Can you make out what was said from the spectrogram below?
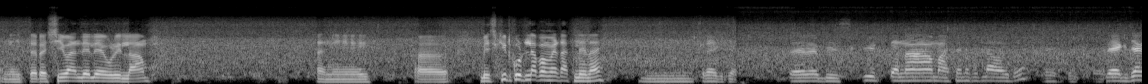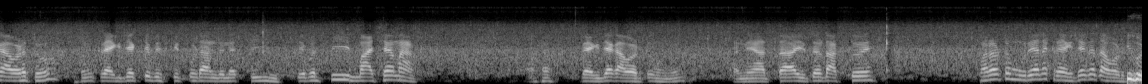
आणि इथं रशी बांधलेली आहे एवढी लांब. आणि बिस्किट कुठल्या पाम्या टाकलेला आहे? क्रॅकच्या. तर बिस्किट त्यांना माशाने कुठला आवडतो? क्रॅकजॅक आवडतो. पण क्रॅकजॅकचे बिस्किट कुठं आणलेले आहेत? तीन. ते पण तीन. माशाना. क्रॅकजॅक आवडतो म्हणून. आणि आता इथं टाकतोय. मला वाटतं मुर्याला क्रॅकजॅकच आवडतो.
